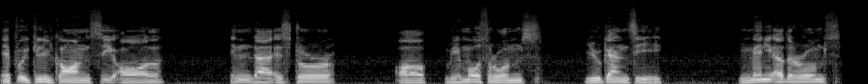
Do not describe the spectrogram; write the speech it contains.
if we click on see all in the store of VMOS ROMs you can see many other ROMs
